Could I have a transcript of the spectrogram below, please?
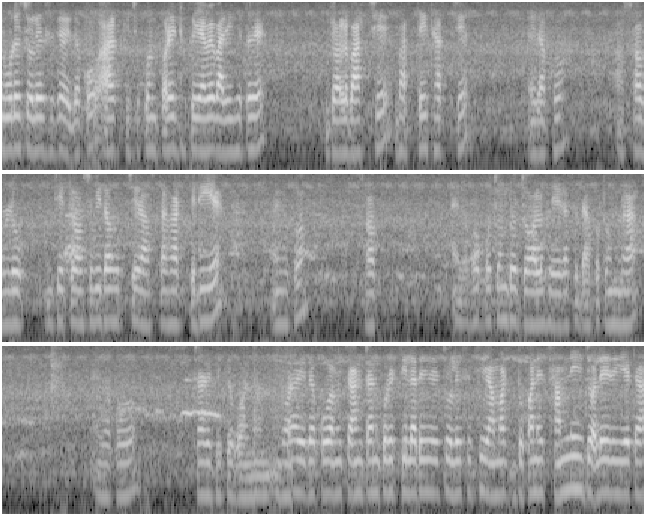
দৌড়ে চলে এসেছে দেখো, আর কিছুক্ষণ পরে ঢুকে যাবে বাড়ির ভেতরে। জল বাড়ছে, বাড়তেই থাকছে, এই দেখো। সব লোক যেতে অসুবিধা হচ্ছে, রাস্তাঘাট পেরিয়ে, এই দেখো, সব, এই দেখো, প্রচণ্ড জল হয়ে গেছে, দেখো তোমরা। এই দেখো, চারিদিকে বর্ণন বর্ণা এই দেখো, আমি চান টান করে টিলারে চলে এসেছি, আমার দোকানের সামনেই জলের ইয়েটা।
